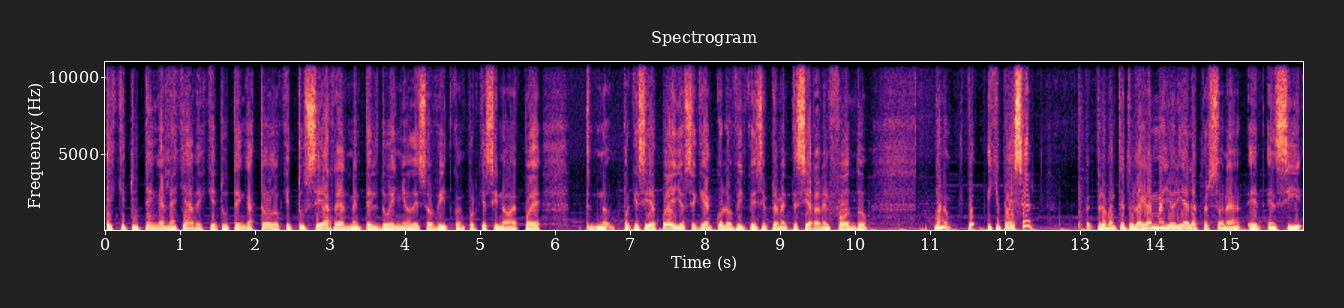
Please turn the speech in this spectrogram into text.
es que tú tengas las llaves, que tú tengas todo, que tú seas realmente el dueño de esos bitcoins, porque si no después, porque si después ellos se quedan con los bitcoins y simplemente cierran el fondo, bueno, y que puede ser, pero ponte tú, la gran mayoría de las personas en, sí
